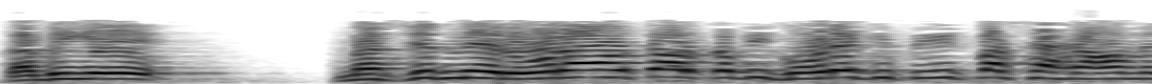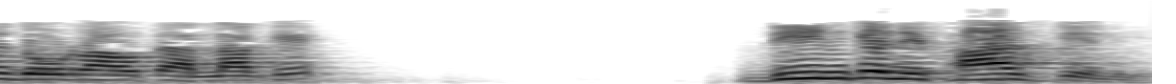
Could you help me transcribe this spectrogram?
کبھی یہ مسجد میں رو رہا ہوتا اور کبھی گھوڑے کی پیٹ پر صحراؤں میں دوڑ رہا ہوتا ہے اللہ کے دین کے نفاذ کے لیے۔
